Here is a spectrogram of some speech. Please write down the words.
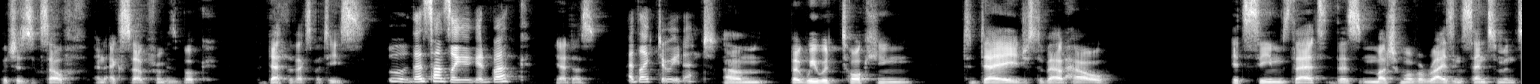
which is itself an excerpt from his book, The Death of Expertise. Ooh, that sounds like a good book. Yeah, it does. I'd like to read it. Um, but we were talking today just about how it seems that there's much more of a rising sentiment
